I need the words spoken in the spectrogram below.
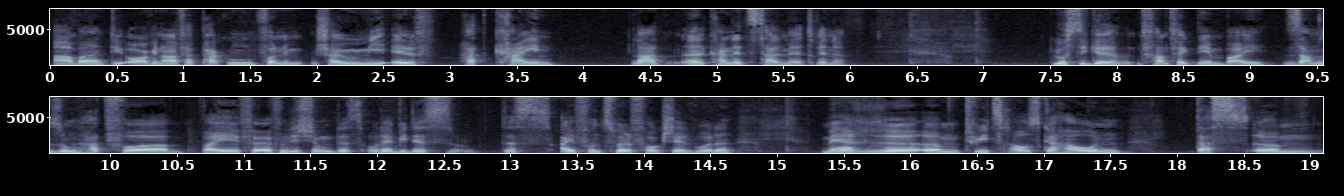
Aber die Originalverpackung von dem Xiaomi Mi 11 hat kein, Laden, äh, kein Netzteil mehr drinne. Lustige Funfact nebenbei, Samsung hat vor bei Veröffentlichung des oder wie das, das iPhone 12 vorgestellt wurde, mehrere ähm, Tweets rausgehauen, dass ähm,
